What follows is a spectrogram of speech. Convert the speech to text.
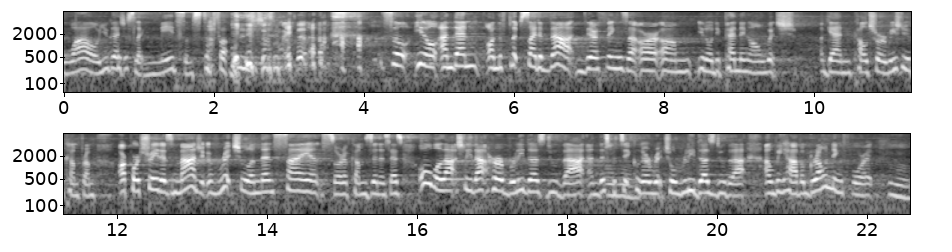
wow, you guys just like made some stuff up. just made it up. So, you know, and then on the flip side of that, there are things that are, um, you know, depending on which again, culture or region you come from, are portrayed as magic, of ritual, and then science sort of comes in and says, oh, well, actually, that herb really does do that, and this mm-hmm. particular ritual really does do that, and we have a grounding for it. Mm-hmm.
